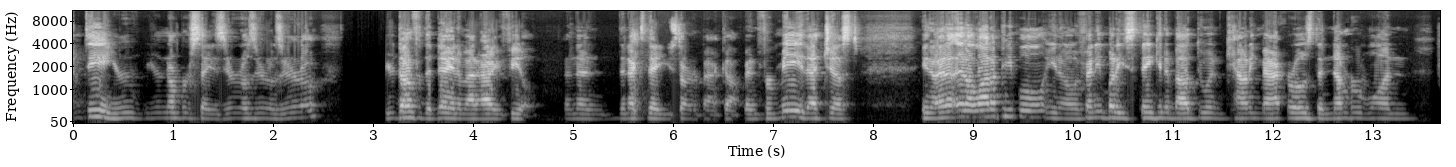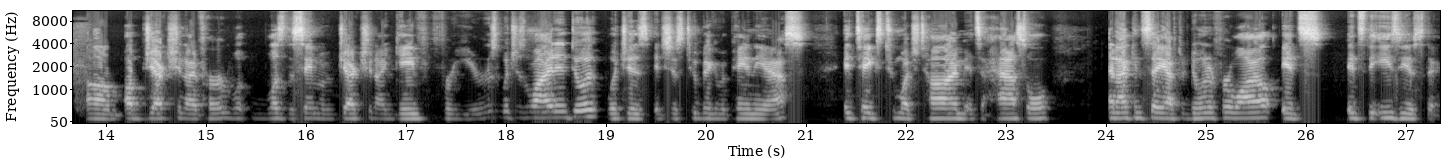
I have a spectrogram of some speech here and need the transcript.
empty and your your numbers say zero zero zero, you're done for the day no matter how you feel. And then the next day you start back up. And for me, that just you know, and, and, a lot of people, you know, if anybody's thinking about doing counting macros, the number one um, objection I've heard was the same objection I gave for years, which is why I didn't do it, which is it's just too big of a pain in the ass. It takes too much time. It's a hassle. And I can say after doing it for a while, it's it's the easiest thing.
